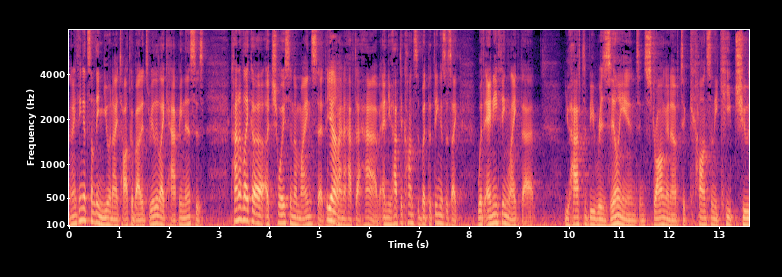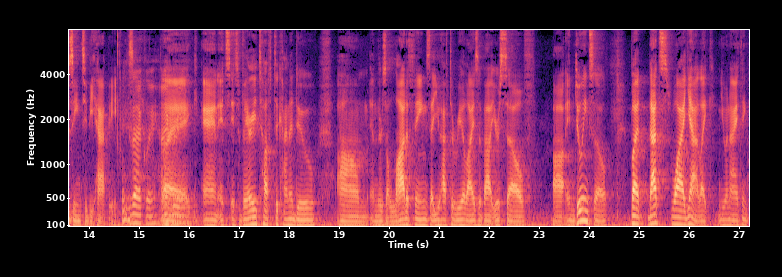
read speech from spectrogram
and I think it's something you and I talk about. It's really like happiness is kind of like a, a choice and a mindset that Yeah. you kind of have to have, and you have to constant. But the thing is, is like with anything like that you have to be resilient and strong enough to constantly keep choosing to be happy. Exactly. Like, and it's it's very tough to kind of do, um, and there's a lot of things that you have to realize about yourself uh, in doing so. But that's why, yeah, like you and I, I think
